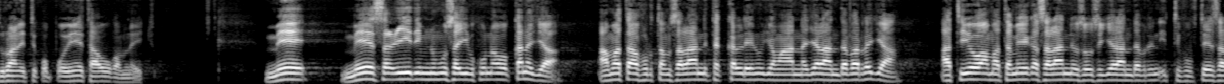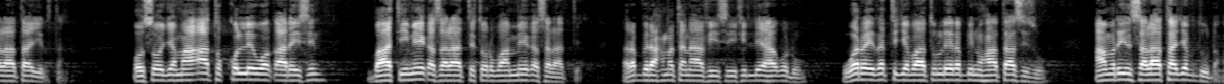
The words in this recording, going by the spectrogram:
duraan itti qophooyinee taa'uu qabna jechuu mee mee saciid ibnu musayyib kun akkana jaa amata afurtam salaanni takkallee nu jamaanna jalaan dabarre jaa ati yoo amata meeqa salaanni osoo si jalaan dabrin itti fuftee salaataa jirta osoo jamaa'aa tokkollee waqaareessin baatii meeqa salaatte torbaan meeqa salaatte rabbi rahmatanaa fi siifillee haa godhu warra irratti jabaatullee rabbi nu haa taasisu. Amriin salaataa jabduudha.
